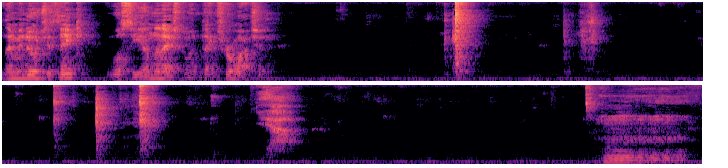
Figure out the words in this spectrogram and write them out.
Let me know what you think. We'll see you on the next one. Thanks for watching. Mm.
